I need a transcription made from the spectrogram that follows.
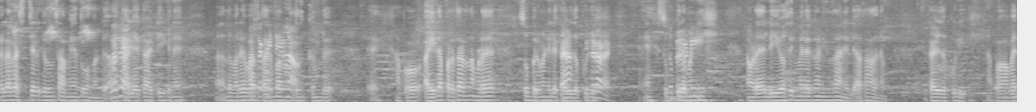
നല്ല റെസ്റ്റ് എടുക്കുന്ന സമയം തോന്നുന്നുണ്ട്. ആ തലയൊക്കെ കാട്ടി ഇങ്ങനെ എന്താ പറയുക വർത്താനം പറഞ്ഞുകൊണ്ട് നിൽക്കുന്നുണ്ട്. അപ്പോൾ അതിന്റെ അപ്പുറത്താണ് നമ്മുടെ സുബ്രഹ്മണ്യയിലെ കഴുതപ്പുലി സുബ്രഹ്മണ്യ നമ്മുടെ ലിയോ സിനിമയിലൊക്കെ കാണിക്കുന്ന സാധനമില്ലേ ആ സാധനം? കഴുതപ്പുലി. അപ്പോൾ അവൻ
